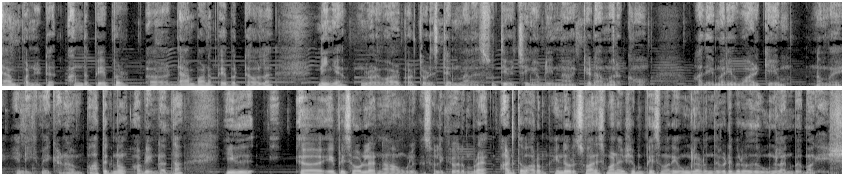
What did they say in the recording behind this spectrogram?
டேம்ப் பண்ணிவிட்டு அந்த பேப்பர் டேம்பான பேப்பர் டவலில் நீங்கள் உங்களோட வாழைப்பழத்தோட ஸ்டெம் மேலே சுற்றி வச்சிங்க அப்படின்னா கெடாமல் இருக்கும். அதே மாதிரி வாழ்க்கையும் நம்ம என்றைக்குமே கெடாமல் பார்த்துக்கணும் அப்படின்றது தான். இது எபிசோடில் நான் உங்களுக்கு சொல்லிக்க விரும்புகிறேன் அடுத்த வாரம் இன்னொரு சுவாரஸ்யமான விஷயம் பேசும் வரை உங்களிடம் விடைபெறுவது உங்கள் அன்பு மகேஷ்.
